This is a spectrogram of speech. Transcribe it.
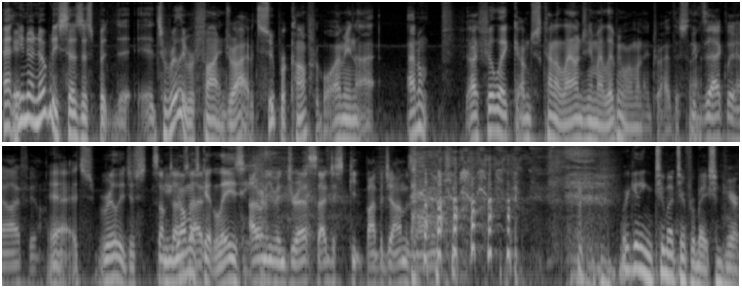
And It- you know, nobody says this, but it's a really refined drive. It's super comfortable. I mean, I, I don't. I feel like I'm just kind of lounging in my living room when I drive this thing. Exactly how I feel. Yeah, it's really just. Sometimes you almost I- get lazy. I don't even dress. I just keep my pajamas on. We're getting too much information here.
